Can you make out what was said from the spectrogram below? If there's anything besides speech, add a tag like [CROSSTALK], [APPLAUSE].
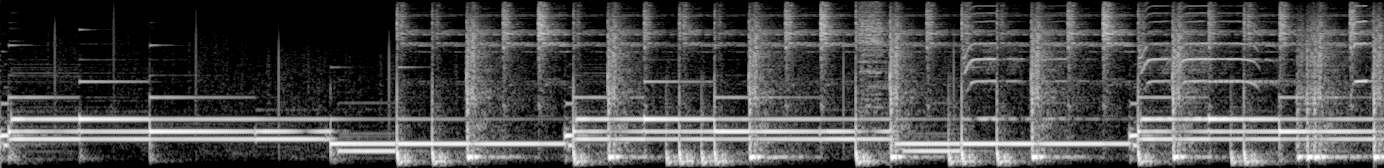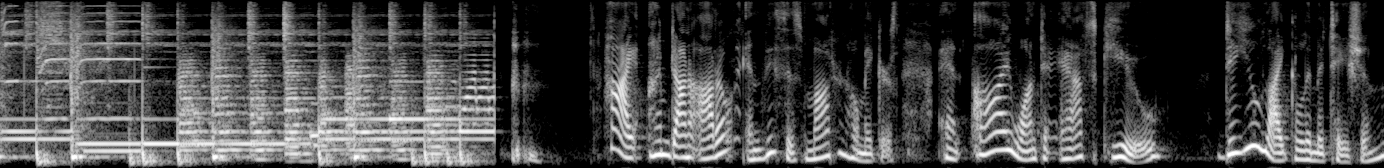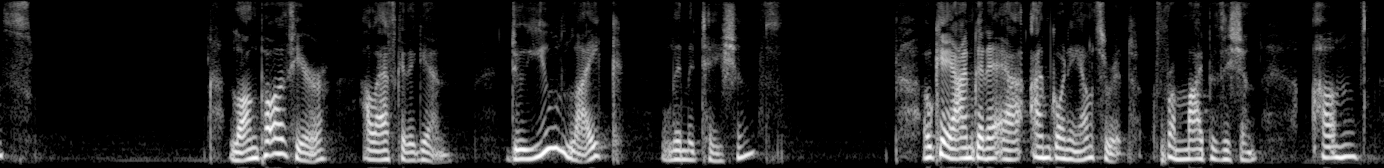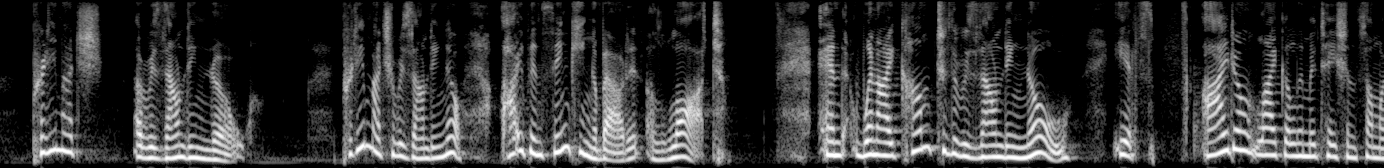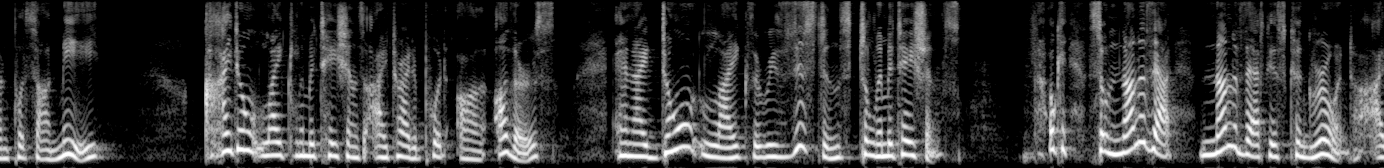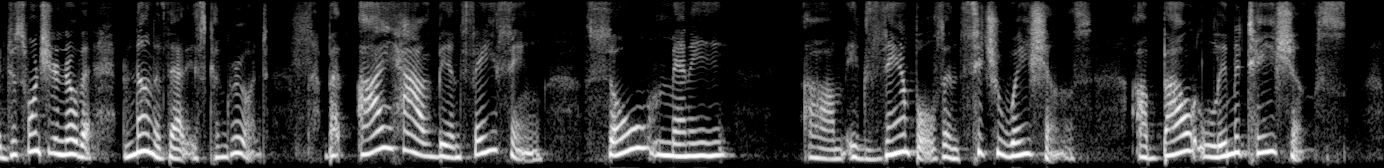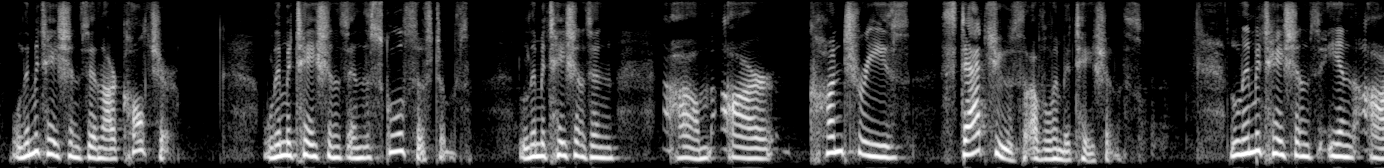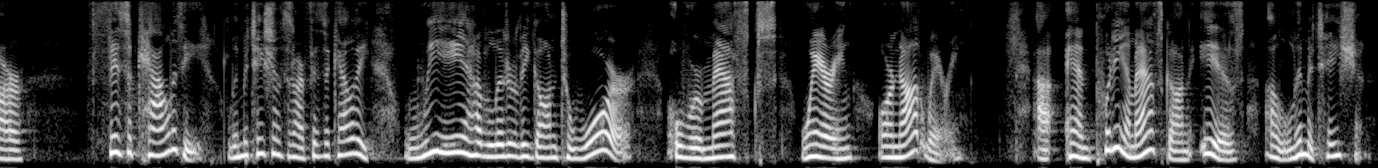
Hi, I'm Donna Otto, and this is Modern Homemakers. And I want to ask you do you like limitations? Long pause here. I'll ask it again. Do you like limitations? Okay, I'm going to I'm going to answer it from my position. Um, pretty much a resounding no. Pretty much a resounding no. I've been thinking about it a lot. And when I come to the resounding no, it's I don't like a limitation someone puts on me. I don't like limitations I try to put on others. And I don't like the resistance to limitations. Okay, so none of that, none of that is congruent. I just want you to know that none of that is congruent. But I have been facing so many um, examples and situations about limitations, limitations in our culture, limitations in the school systems, limitations in um, our country's statutes of limitations, limitations in our physicality, limitations in our physicality. We have literally gone to war over masks wearing or not wearing. Uh, and putting a mask on is a limitation.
